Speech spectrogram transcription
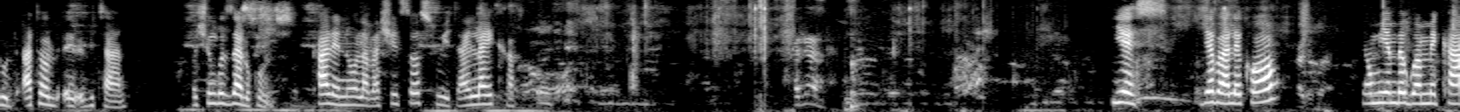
good. Ate ol- eh, okinguza lukumi kale n'olaba she's so sweet i like her. Yes. Jebaleko omuyembe gwa meka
